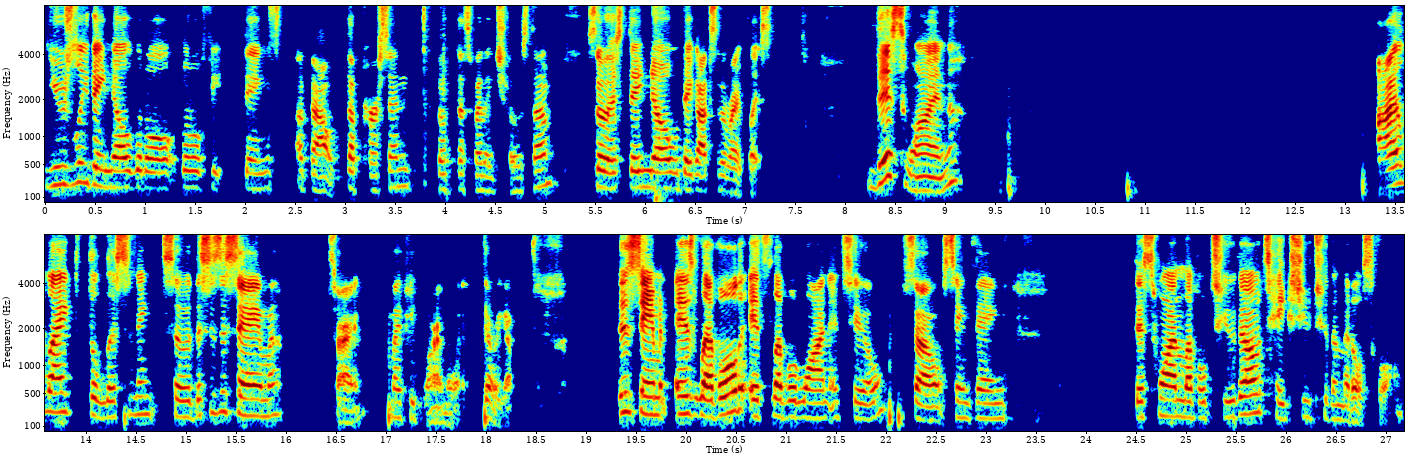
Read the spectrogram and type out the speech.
usually they know little little things about the person. so That's why they chose them. So if they know they got to the right place. This one, I liked the listening. So this is the same. Sorry, my people are in the way. There we go. This same is leveled. It's leveled one and two. So same thing. This one, level two though, takes you to the middle school.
